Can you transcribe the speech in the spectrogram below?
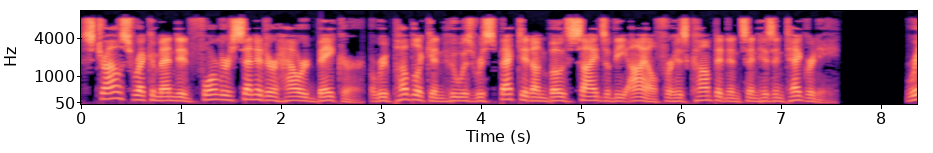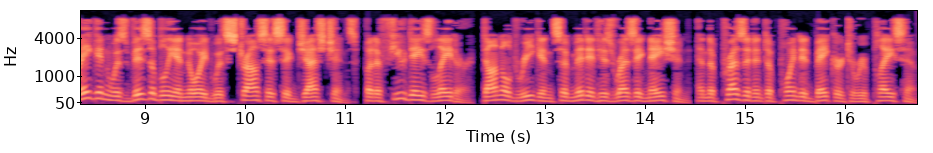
Strauss recommended former Senator Howard Baker, a Republican who was respected on both sides of the aisle for his competence and his integrity. Reagan was visibly annoyed with Strauss's suggestions, but a few days later, Donald Regan submitted his resignation, and the president appointed Baker to replace him.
